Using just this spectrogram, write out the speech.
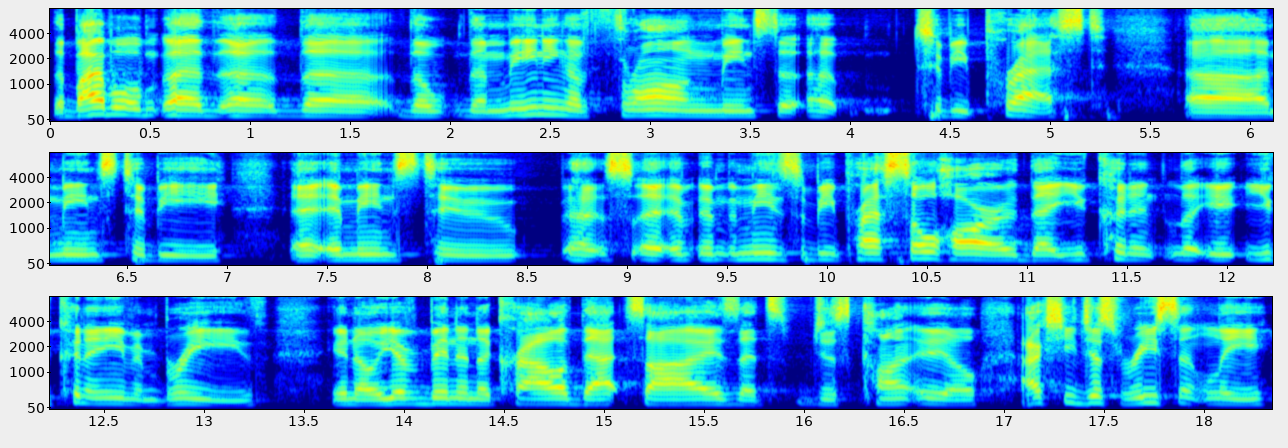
The bible uh, the, the, the, the meaning of throng means to, uh, to be pressed uh, means to be it means to uh, it means to be pressed so hard that you couldn't you couldn't even breathe. You know you ever been in a crowd that size that's just con- you know actually just recently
